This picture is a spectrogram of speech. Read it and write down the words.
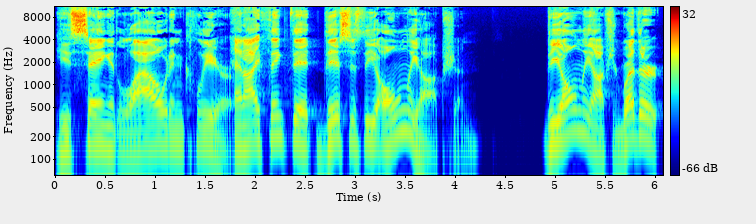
He's saying it loud and clear. And I think that this is the only option. The only option, whether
